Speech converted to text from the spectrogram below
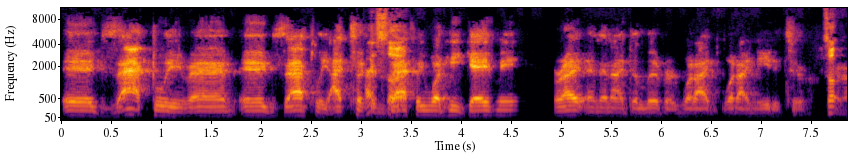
Exactly, man. Exactly. I took That's exactly a- what he gave me, right, and then I delivered what I what I needed to. So, you know?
